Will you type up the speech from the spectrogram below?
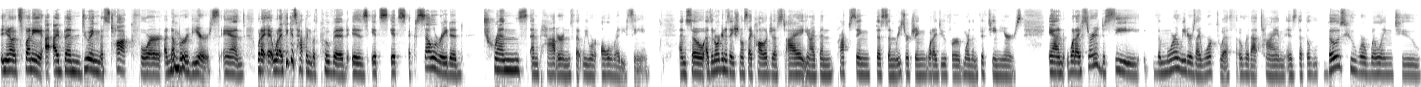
You know, it's funny. I, have been doing this talk for a number of years, and what I what I think has happened with COVID is it's it's accelerated trends and patterns that we were already seeing. And so, as an organizational psychologist, I you know I've been practicing this and researching what I do for more than 15 years. And what I started to see, the more leaders I worked with over that time, is that the those who were willing to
